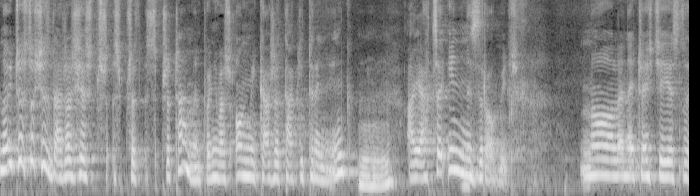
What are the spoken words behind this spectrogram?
No i często się zdarza, że się sprze- sprze- sprzeczamy, ponieważ on mi każe taki trening, a ja chcę inny zrobić. No ale najczęściej jest yy,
